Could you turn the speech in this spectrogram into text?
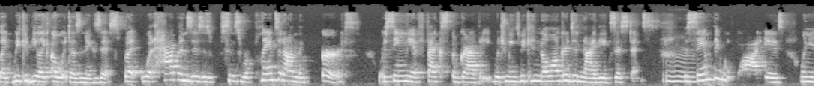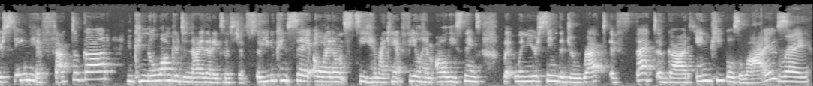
like we could be like, oh, it doesn't exist. But what happens is, is since we're planted on the earth, we're seeing the effects of gravity, which means we can no longer deny the existence. Mm-hmm. The same thing with God is when you're seeing the effect of God, you can no longer deny that existence. So you can say, Oh, I don't see him, I can't feel him, all these things. But when you're seeing the direct effect of God in people's lives, right.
